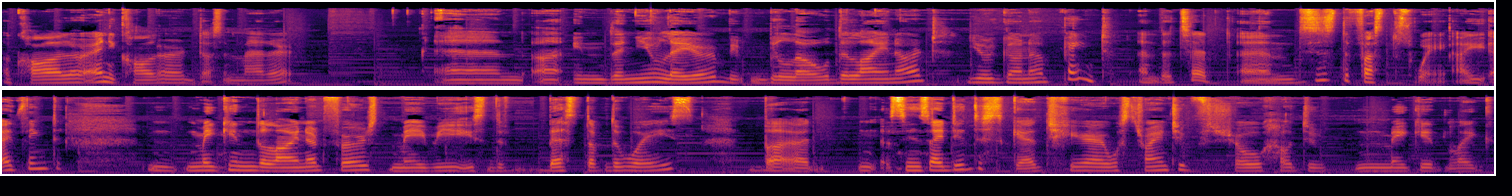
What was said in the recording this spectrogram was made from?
a color any color doesn't matter. And uh, in the new layer below the line art you're gonna paint and that's it. And this is the fastest way. I, I think making the line art first maybe is the best of the ways. But since I did the sketch here I was trying to show how to make it like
